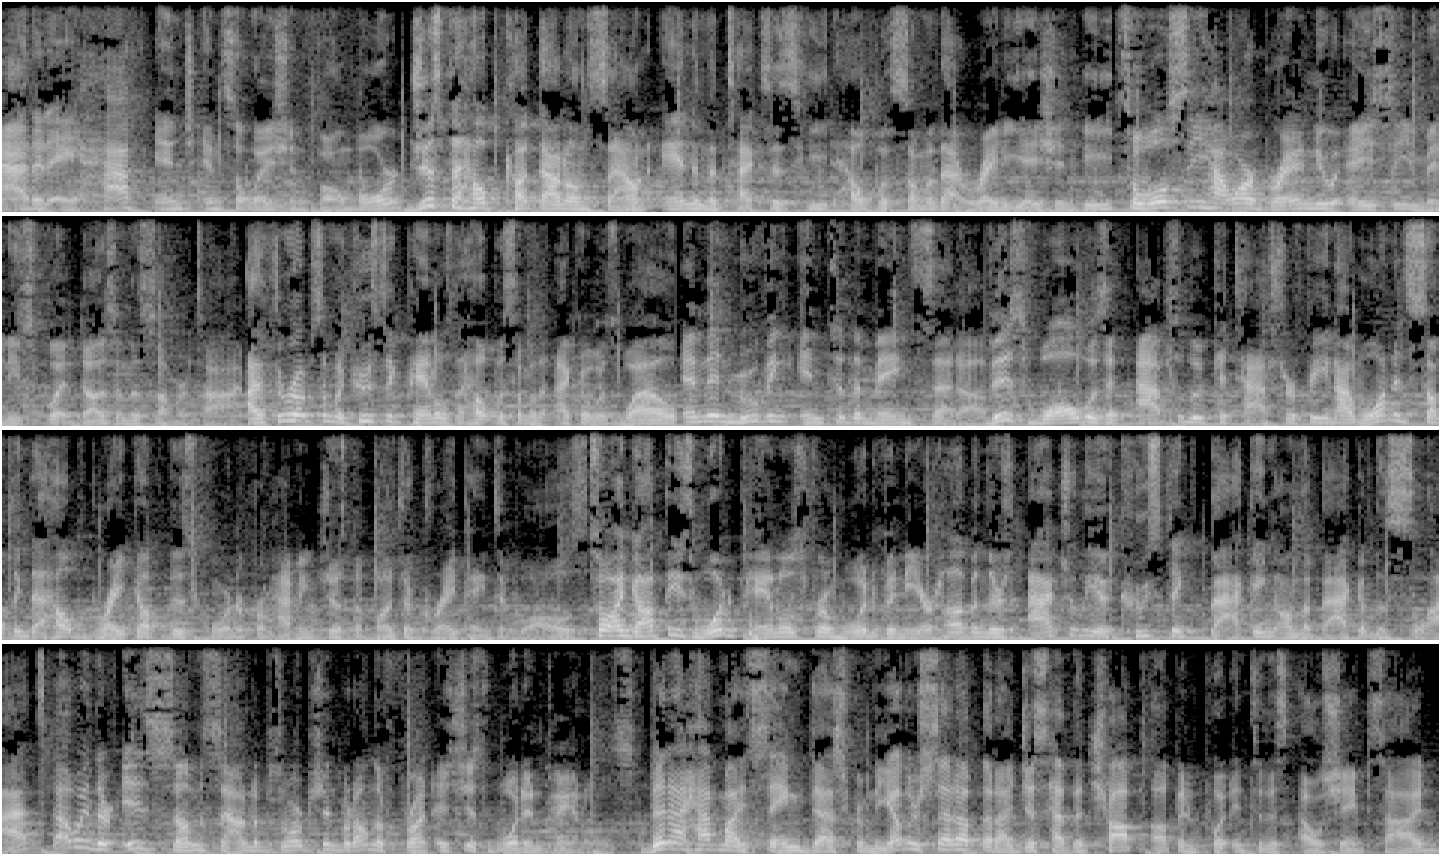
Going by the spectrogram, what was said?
added a half inch insulation foam board just to help cut down on sound and in the Texas heat, help with some of that radiation heat. So we'll see how our brand new AC mini split does in the summertime. I threw up some acoustic panels to help with some of the echo as well. And then moving into the main setup. This wall was an absolute catastrophe and I wanted something to help break up up this corner from having just a bunch of gray painted walls. So I got these wood panels from Wood Veneer Hub and there's actually acoustic backing on the back of the slats. That way there is some sound absorption, but on the front it's just wooden panels. Then I have my same desk from the other setup that I just had to chop up and put into this L-shaped side.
